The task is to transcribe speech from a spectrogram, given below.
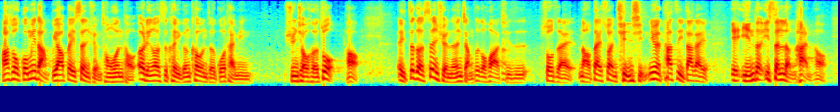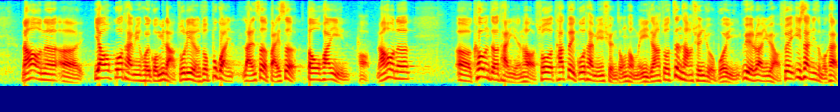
他说国民党不要被胜选冲昏头，二零二四可以跟柯文哲、郭台铭。寻求合作，好，哎，这个胜选人讲这个话，其实说实在，脑袋算清醒，因为他自己大概也赢得一身冷汗，哈。然后呢，呃，邀郭台铭回国民党，朱立伦说不管蓝色白色都欢迎，好。然后呢，呃，柯文哲坦言哈，说他对郭台铭选总统没意见，他说正常选举我不会赢，越乱越好。所以，易善你怎么看？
